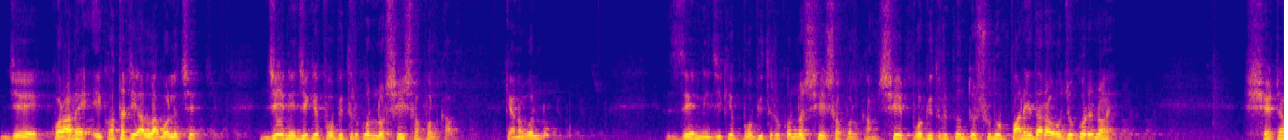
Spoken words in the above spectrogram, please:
যে কোরআনে এই কথাটি আল্লাহ বলেছে, যে নিজেকে পবিত্র করল সেই সফল কাম। কেন বলল? যে নিজেকে পবিত্র করল সে সফল কাম। সে পবিত্র কিন্তু শুধু পানি দ্বারা অজু করে নয় সেটা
